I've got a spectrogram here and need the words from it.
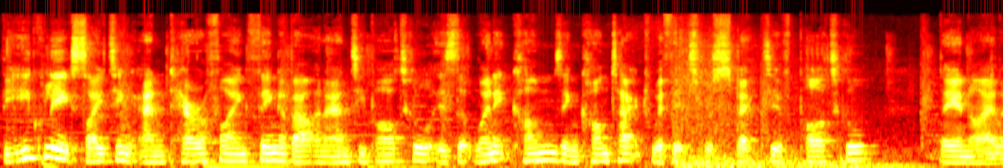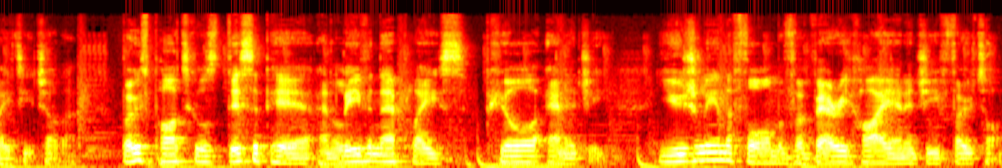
The equally exciting and terrifying thing about an antiparticle is that when it comes in contact with its respective particle, they annihilate each other. Both particles disappear and leave in their place pure energy, usually in the form of a very high energy photon.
